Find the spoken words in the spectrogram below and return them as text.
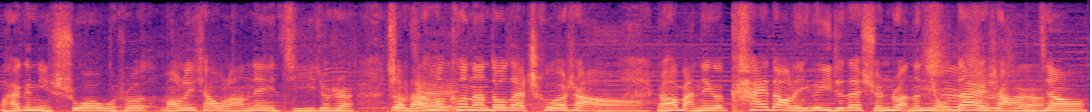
我还跟你说，我说毛利小五郎那集就是小兰和柯南都在车上，啊，然后把那个开到了一个一直在旋转的纽带上，是是是你知道吗？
